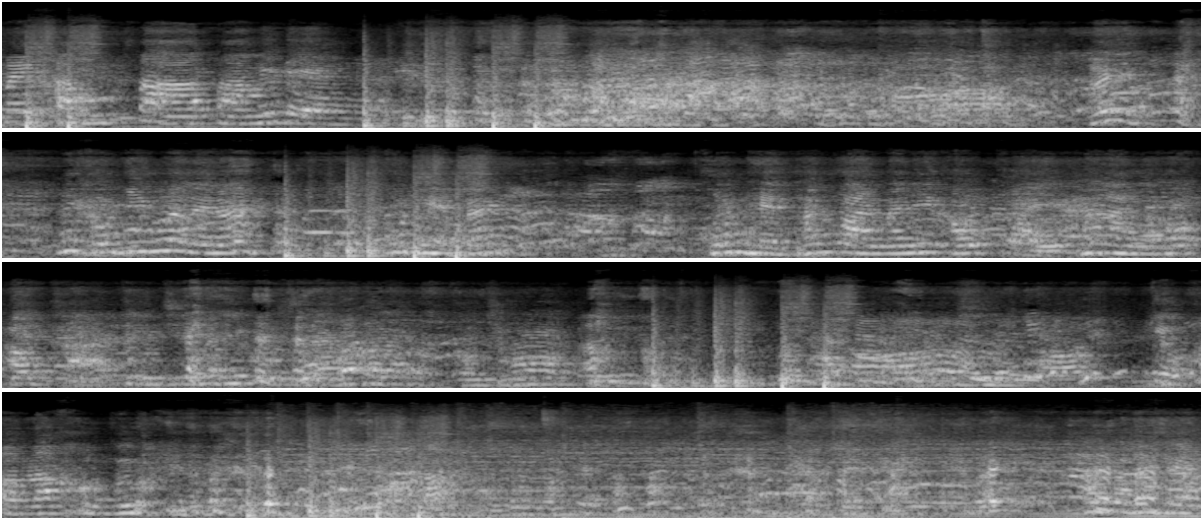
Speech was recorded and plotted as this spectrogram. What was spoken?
ไม่ขำตาตาไม่แดงอันนี้ดูเฮ้ยนี่เขายิ้มมาเลยนะ คุณเห็นไหมคุณเห็นทั้งวันไหมนี่เขาไขว่ห้างแล้วเขาเอาขาตีนชี้มาที่คุณแสดงว่าเขาเขาชอบคุณ เกี่ยวความรักของมึงเฮ้ยคุณปฏิเสธ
